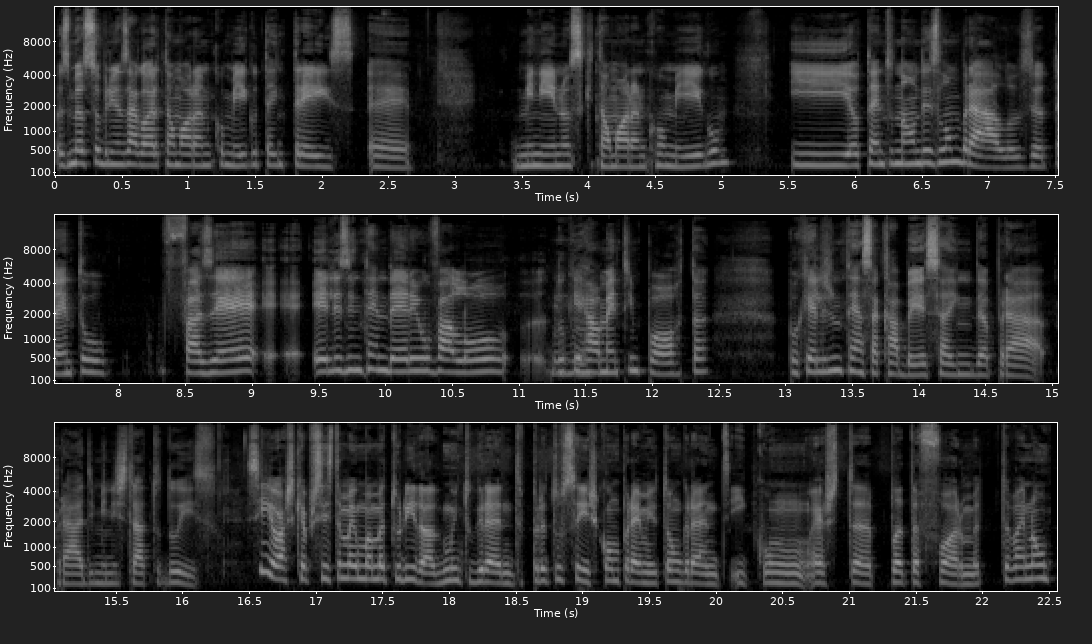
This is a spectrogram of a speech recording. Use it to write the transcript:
Os meus sobrinhos agora estão morando comigo, tem três é, meninos que estão morando comigo. E eu tento não deslumbrá-los. Eu tento fazer eh, eles entenderem o valor do que realmente importa. Porque eles não têm essa cabeça ainda para administrar tudo isso. Sim, eu acho que é preciso também uma maturidade muito grande para tu saís com um prémio tão grande e com esta plataforma, também não te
